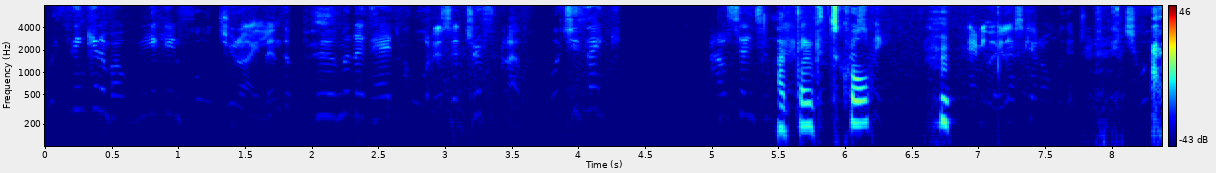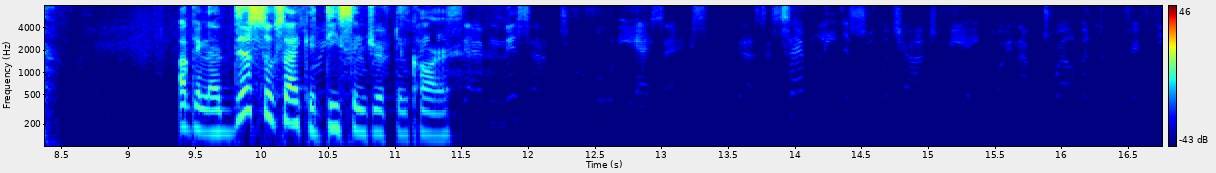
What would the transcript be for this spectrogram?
We're thinking about making Fortune Island the permanent headquarters of Drift Club. What do you think? I'll send some I think it's cool. anyway, let's get on with the drifting. Okay, now this looks like a decent drifting car. 11-litre supercharged V8 putting out 1,250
